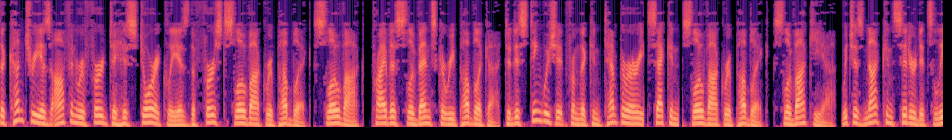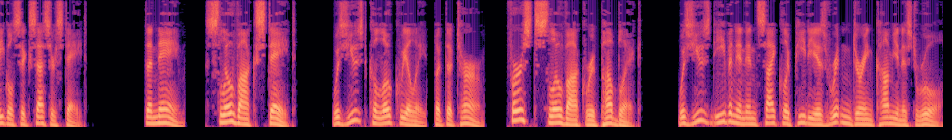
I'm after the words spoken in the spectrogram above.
The country is often referred to historically as the First Slovak Republic Slovak, Priva Slovenska Republika to distinguish it from the contemporary Second Slovak Republic, Slovakia, which is not considered its legal successor state. The name, Slovak state, was used colloquially, but the term, First Slovak Republic, was used even in encyclopedias written during communist rule.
